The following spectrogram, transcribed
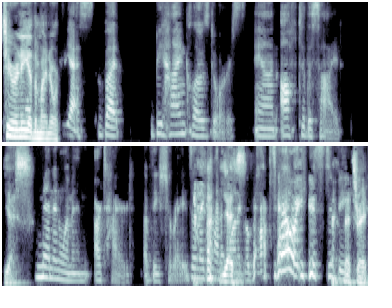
Tyranny of the minority. Yes, but behind closed doors and off to the side. Yes. Men and women are tired of these charades and they kind of yes. want to go back to how it used to be. That's right.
